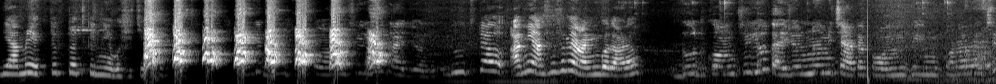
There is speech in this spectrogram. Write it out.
দিয়ে আমরা একটু একটু আজকে নিয়ে বসেছি। দুধটা আমি আসার সময় আনব দাঁড়াও। দুধ কম ছিল তাই জন্য আমি চাটা কম দিন করা হয়েছে।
